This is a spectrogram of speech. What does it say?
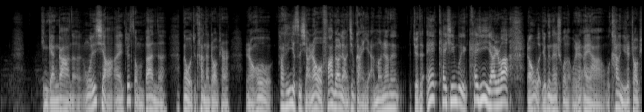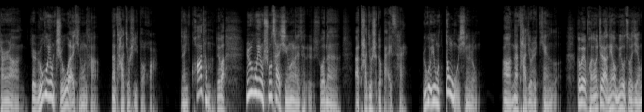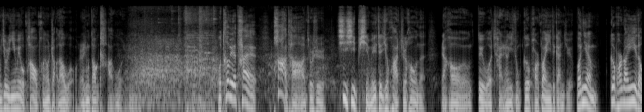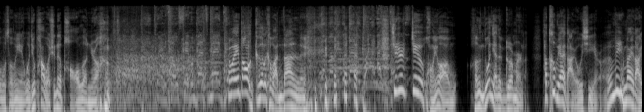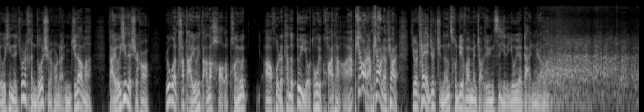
挺尴尬的，我就想，哎，这怎么办呢？那我就看他照片，然后他是意思想让我发表两句感言嘛，让他觉得哎开心不开心一下是吧？然后我就跟他说了，我说哎呀，我看了你这照片啊，就如果用植物来形容它，那它就是一朵花，那你夸它嘛，对吧？如果用蔬菜形容来说呢，啊，它就是个白菜；如果用动物形容啊，那它就是天鹅。各位朋友，这两天我没有做节目，就是因为我怕我朋友找到我，然后用刀砍我，你知道吗？我特别太怕他啊，就是细细品味这句话之后呢，然后对我产生一种割袍断义的感觉。关键割袍断义倒无所谓，我就怕我是那个袍子，你知道吗？这万一把我割了，可完蛋了。其实这位朋友啊，很多年的哥们儿了，他特别爱打游戏。为什么爱打游戏呢？就是很多时候呢，你知道吗？打游戏的时候。如果他打游戏打得好了，朋友啊或者他的队友都会夸他啊，漂亮漂亮漂亮，就是他也就只能从这方面找寻自己的优越感，你知道吗？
